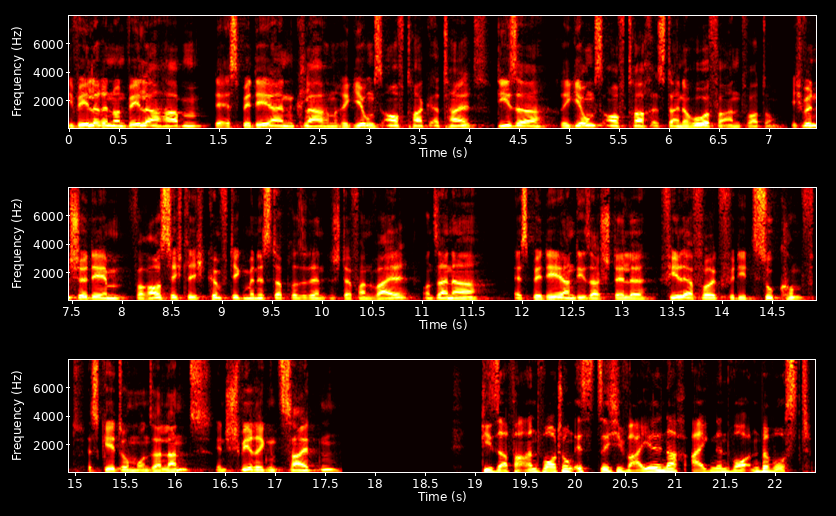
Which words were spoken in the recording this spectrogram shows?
Die Wählerinnen und Wähler haben der SPD einen klaren Regierungsauftrag erteilt. Dieser Regierungsauftrag ist eine hohe Verantwortung. Ich wünsche dem voraussichtlich künftigen Ministerpräsidenten Stefan Weil und seiner SPD an dieser Stelle viel Erfolg für die Zukunft. Es geht um unser Land in schwierigen Zeiten. Dieser Verantwortung ist sich Weil nach eigenen Worten bewusst.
